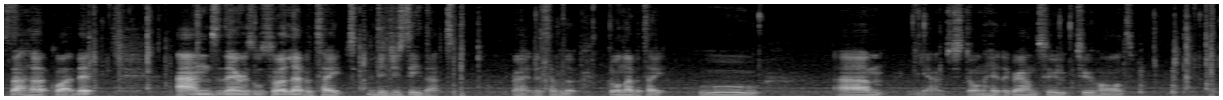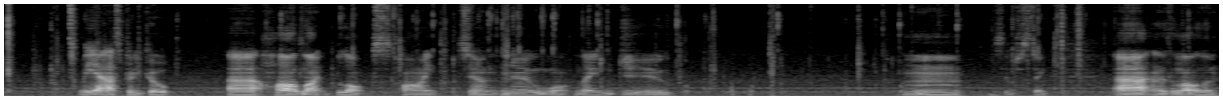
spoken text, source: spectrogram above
so that hurt quite a bit. And there is also a levitate. Did you see that? Right, let's have a look. Go on, levitate. Ooh. Um, yeah, just don't hit the ground too too hard. But yeah, that's pretty cool. Uh, hard light blocks. I don't know what they do. Hmm, that's interesting. Uh, there's a lot of them.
